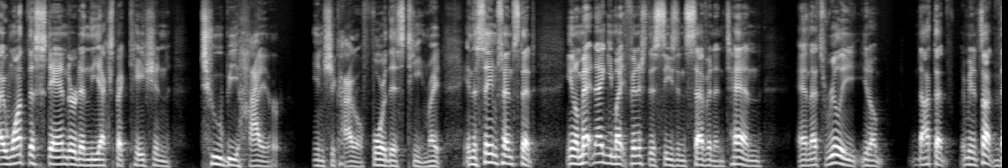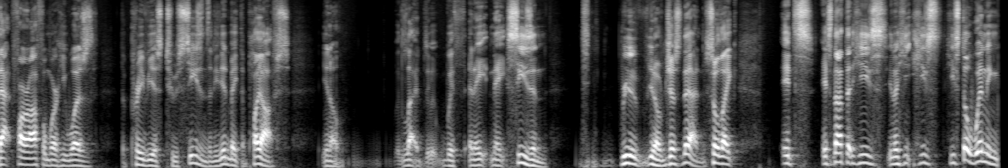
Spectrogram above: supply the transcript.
I want the standard and the expectation to be higher in Chicago for this team, right? In the same sense that, you know, Matt Nagy might finish this season seven and ten, and that's really, you know, not that I mean, it's not that far off from where he was the previous two seasons, and he did make the playoffs, you know, with an eight and eight season, you know, just then. So like it's it's not that he's you know he he's he's still winning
